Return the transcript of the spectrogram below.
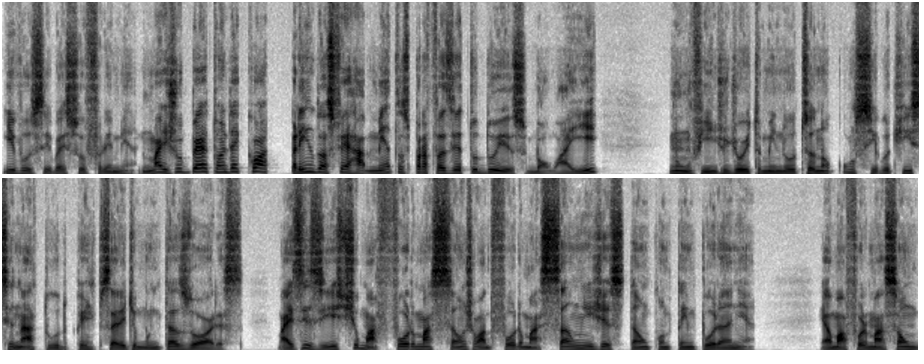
e você vai sofrer menos. Mas, Gilberto, onde é que eu aprendo as ferramentas para fazer tudo isso? Bom, aí, num vídeo de oito minutos, eu não consigo te ensinar tudo, porque a gente precisaria de muitas horas. Mas existe uma formação chamada Formação em Gestão Contemporânea. É uma formação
